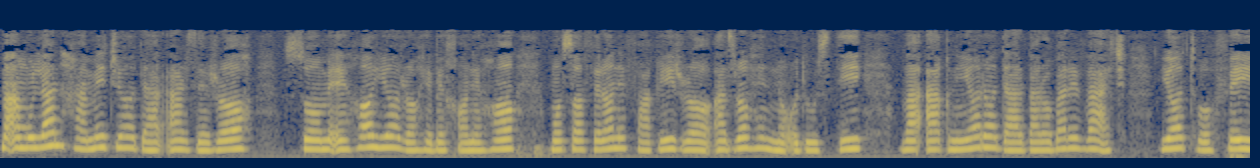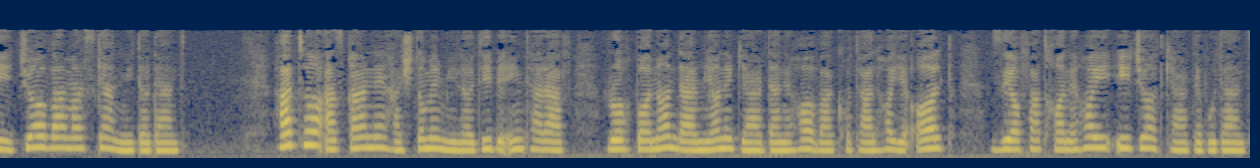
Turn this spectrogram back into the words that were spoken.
معمولا همه جا در عرض راه صومعه ها یا راهب خانه ها مسافران فقیر را از راه نعدوستی و اغنیا را در برابر وجه یا تحفه جا و مسکن می‌دادند. حتی از قرن هشتم میلادی به این طرف رهبانان در میان گردنه ها و کتل های آلپ زیافتخانه هایی ایجاد کرده بودند.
